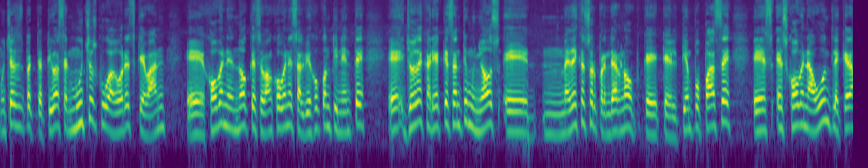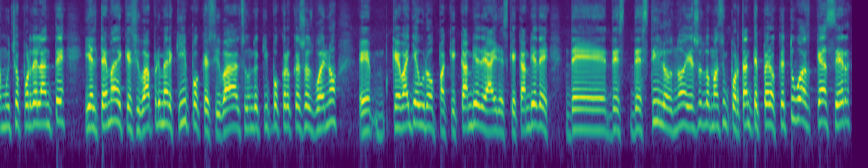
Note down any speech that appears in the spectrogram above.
muchas expectativas en muchos jugadores que van eh, jóvenes, ¿no? Que se van jóvenes al viejo continente. Eh, yo dejaría que Santi Muñoz eh, me deje sorprender, ¿no? Que, el tiempo pase, es, es, joven aún, le queda mucho por delante. Y el tema de que si va a primer equipo, que si va al segundo equipo, creo que eso es bueno. que vaya a Europa, que cambie de aires, que cambie de, de, de estilos, ¿no? Y eso es lo más importante. Pero, ¿qué tuvo que hacer?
